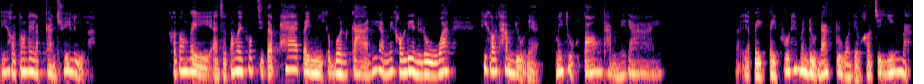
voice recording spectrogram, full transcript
ที่เขาต้องได้รับการช่วยเหลือ เขาต้องไปอาจจะต้องไปพบจิตแพทย์ไปมีกระบวนการที่ทำให้เขาเรียนรู้ว่า ที่เขาทำอยู่เนี่ย ไม่ถูกต้องทำไม่ได้ อย่าไปไปพูดให้มันดูน่ากลัว เดี๋ยวเขาจะยิ่งแบบ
